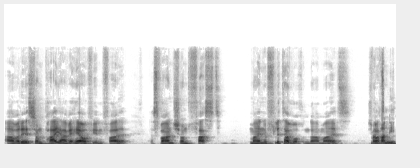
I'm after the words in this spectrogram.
aber der ist schon ein paar Jahre her auf jeden Fall. Das waren schon fast meine Flitterwochen damals. Ich Wann war waren die?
